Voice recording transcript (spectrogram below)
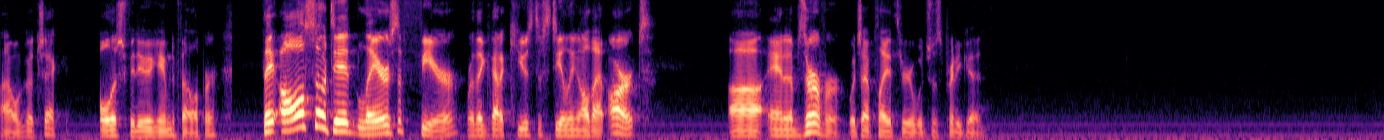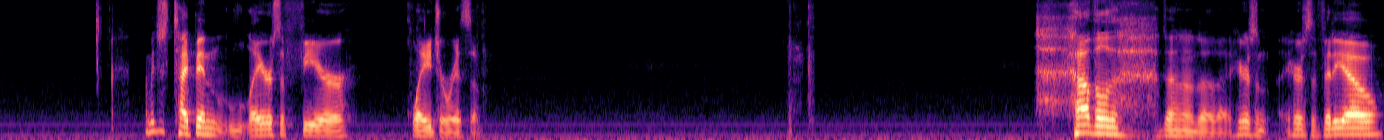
I will go check. Polish video game developer. They also did Layers of Fear, where they got accused of stealing all that art, uh, and Observer, which I played through, which was pretty good. Let me just type in Layers of Fear plagiarism. How the da, da, da, here's an here's the video.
